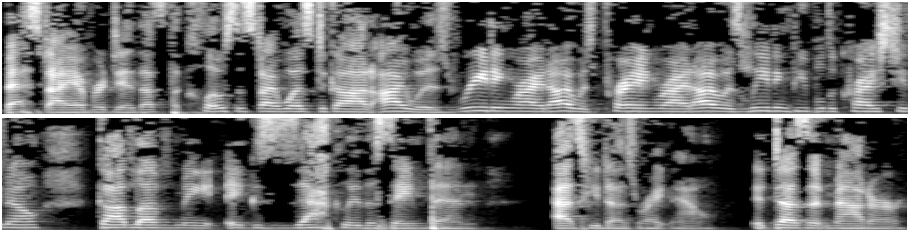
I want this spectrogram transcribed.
best I ever did. That's the closest I was to God. I was reading right. I was praying right. I was leading people to Christ, you know. God loves me exactly the same then as he does right now. It doesn't matter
